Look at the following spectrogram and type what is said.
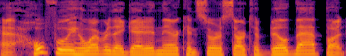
Uh, hopefully, whoever they get in there can sort of start to build that, but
